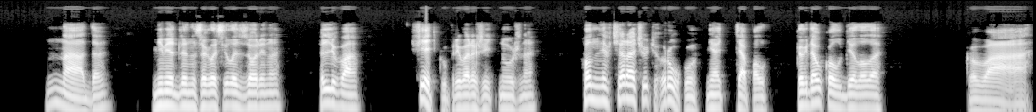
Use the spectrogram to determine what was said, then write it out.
— Надо, — немедленно согласилась Зорина. — Льва, Федьку приворожить нужно. Он мне вчера чуть руку не оттяпал, когда укол делала. — Ква!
